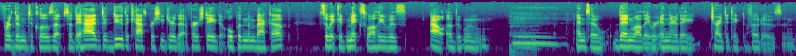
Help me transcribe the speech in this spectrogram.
for them to close up. So they had to do the cath procedure that first day to open them back up, so it could mix while he was out of the womb. And so then while they were in there, they tried to take the photos, and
